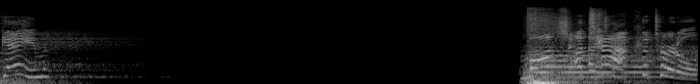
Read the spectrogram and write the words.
Game! Launch attack, attack the turtle!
